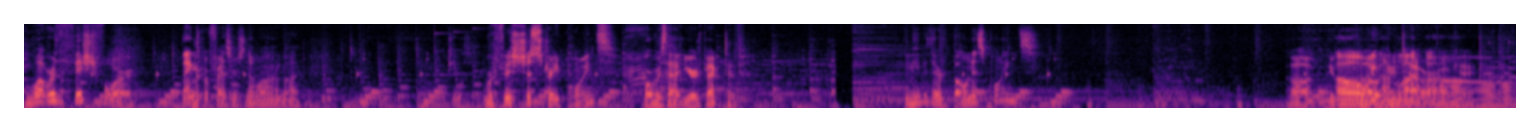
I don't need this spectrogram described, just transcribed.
What were the fish for? Thanks, Professor Snowball. Were fish just straight points? Or was that your objective? Maybe they're bonus points. Oh, new, Oh, we oh, new tower. Okay. Oh.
